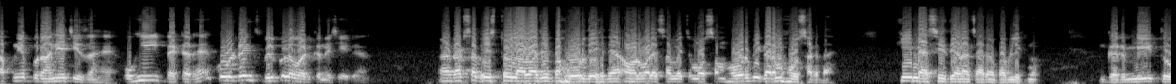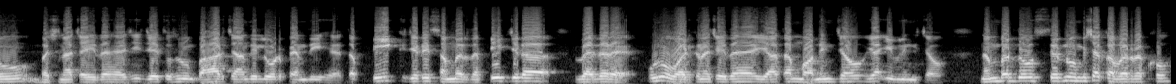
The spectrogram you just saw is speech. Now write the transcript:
ਆਪਣੀਆਂ ਪੁਰਾਣੀਆਂ ਚੀਜ਼ਾਂ ਹੈ ਉਹੀ ਬੈਟਰ ਹੈ। ਕੋਲਡ ਡਰਿੰਕਸ ਬਿਲਕੁਲ ਅਵੋਇਡ ਕਰਨੇ ਚਾਹੀਦੇ ਹਨ। ਡਾਕਟਰ ਸਾਹਿਬ ਇਸ ਤੋਂ ਇਲਾਵਾ ਜੇ ਆਪਾਂ ਹੋਰ ਦੇਖਦੇ ਆ ਆਉਣ ਵਾਲੇ ਸਮੇਂ 'ਚ ਮੌਸਮ ਹੋਰ ਵੀ ਗਰਮ ਹੋ ਸਕਦਾ ਹੈ। ਕੀ ਮੈਸੇਜ ਦੇਣਾ ਚਾਹ ਰਹੇ ਹੋ ਪਬਲਿਕ ਨੂੰ? ਗਰਮੀ ਤੋਂ ਬਚਣਾ ਚਾਹੀਦਾ ਹੈ ਜੀ। ਜੇ ਤੁਹਾਨੂੰ ਬਾਹਰ ਜਾਣ ਦੀ ਲੋੜ ਪੈਂਦੀ ਹੈ ਤਾਂ ਪੀਕ ਜਿਹੜੇ ਸਮਰ ਦਾ ਪੀਕ ਜਿਹੜਾ ਵੈਦਰ ਹੈ ਉਹਨੂੰ ਅਵੋਇਡ ਕਰਨਾ ਚਾਹੀਦਾ ਹੈ। ਜਾਂ ਤਾਂ ਮਾਰਨਿੰਗ ਜਾਓ ਜਾਂ ਈਵਨਿੰਗ ਜਾਓ। ਨੰਬਰ 2 ਸਿਰ ਨੂੰ ਹਮੇਸ਼ਾ ਕਵਰ ਰੱਖੋ।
